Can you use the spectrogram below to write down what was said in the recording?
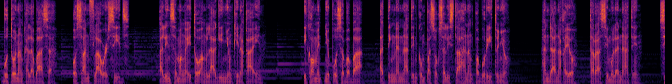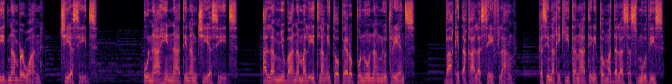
buto ng kalabasa o sunflower seeds, alin sa mga ito ang lagi niyong kinakain? I-comment niyo po sa baba at tingnan natin kung pasok sa listahan ng paborito niyo. Handa na kayo? Tara simulan natin. Seed number 1, chia seeds. Unahin natin ang chia seeds. Alam nyo ba na maliit lang ito pero puno ng nutrients? Bakit akala safe lang? Kasi nakikita natin ito madalas sa smoothies,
